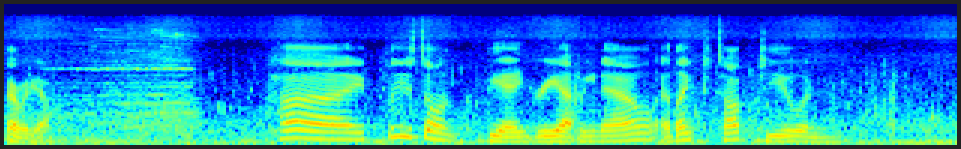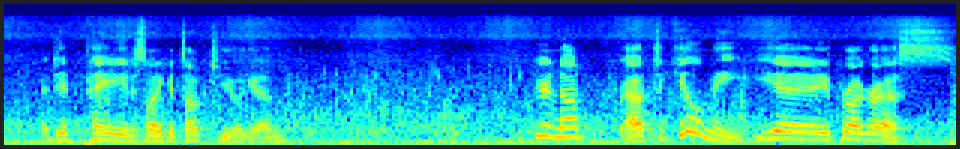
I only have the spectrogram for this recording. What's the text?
There we go. Hi, please don't be angry at me now. I'd like to talk to you and I did pay so I could talk to you again. You're not out to kill me. Yay, progress.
